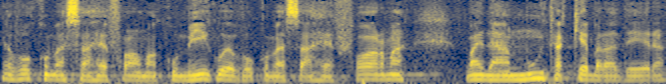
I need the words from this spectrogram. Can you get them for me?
Eu vou começar a reforma comigo, eu vou começar a reforma, vai dar muita quebradeira,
